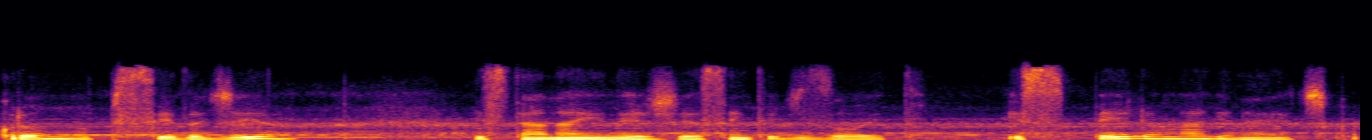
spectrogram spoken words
cronopsi do dia, está na energia 118, espelho magnético,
